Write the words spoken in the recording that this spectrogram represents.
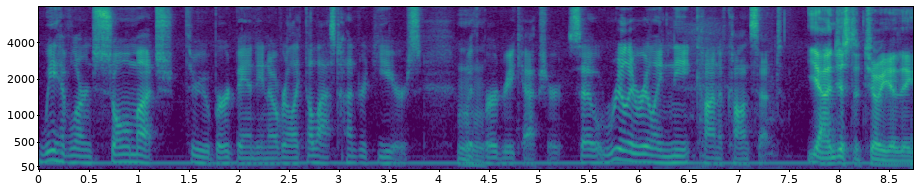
we have learned so much through bird banding over like the last hundred years with mm-hmm. bird recapture so really really neat kind of concept Yeah, and just to show you, they,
